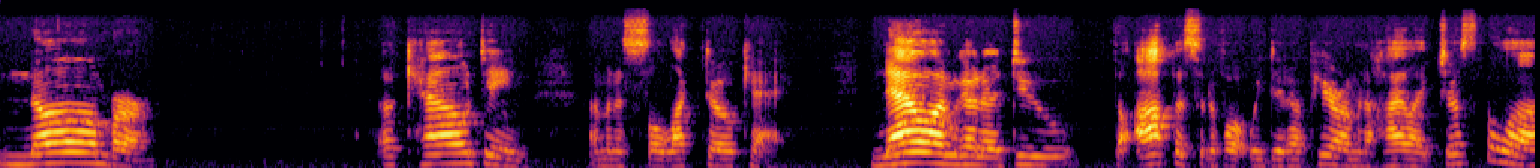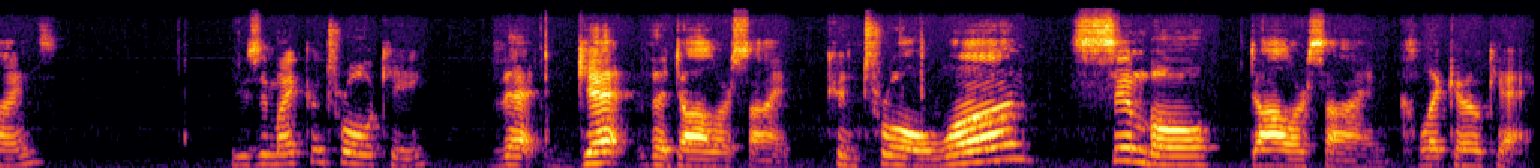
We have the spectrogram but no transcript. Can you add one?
number, accounting. I'm going to select OK. Now I'm going to do the opposite of what we did up here. I'm going to highlight just the lines using my control key that get the dollar sign. Control 1, symbol, dollar sign. Click OK.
